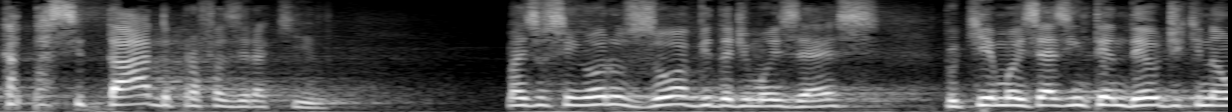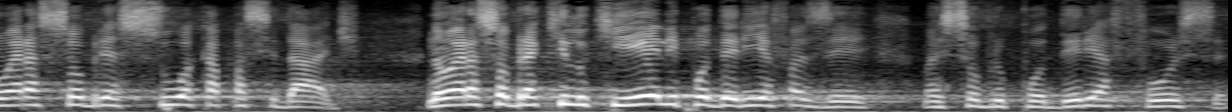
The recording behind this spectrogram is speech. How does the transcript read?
capacitado para fazer aquilo. Mas o Senhor usou a vida de Moisés, porque Moisés entendeu de que não era sobre a sua capacidade, não era sobre aquilo que ele poderia fazer, mas sobre o poder e a força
